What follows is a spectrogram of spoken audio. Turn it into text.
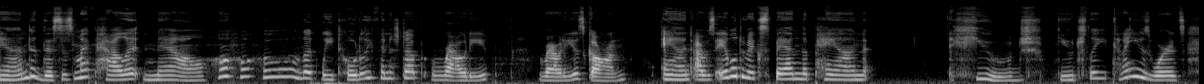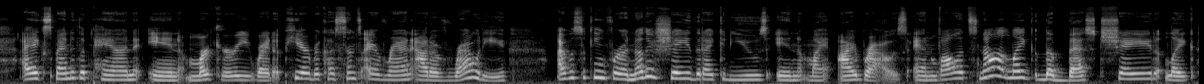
And this is my palette now. Ho, ho, ho. Look, we totally finished up Rowdy. Rowdy is gone. And I was able to expand the pan huge, hugely. Can I use words? I expanded the pan in Mercury right up here because since I ran out of Rowdy, I was looking for another shade that I could use in my eyebrows. And while it's not like the best shade, like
